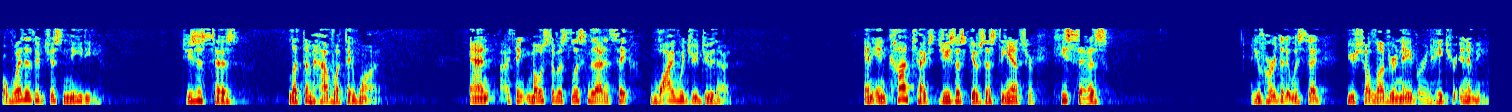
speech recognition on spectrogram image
or whether they're just needy. Jesus says, let them have what they want. And I think most of us listen to that and say, why would you do that? And in context, Jesus gives us the answer. He says, You've heard that it was said, You shall love your neighbor and hate your enemy.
